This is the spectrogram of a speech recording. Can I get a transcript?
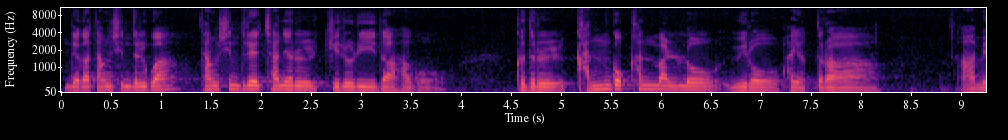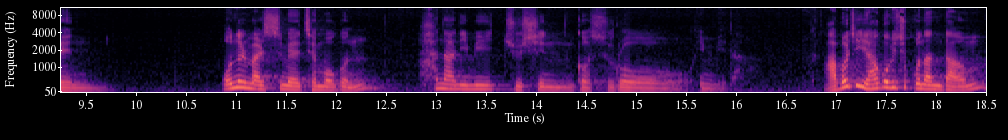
내가 당신들과 당신들의 자녀를 기르리이다 하고 그들을 간곡한 말로 위로하였더라. 아멘 오늘 말씀의 제목은 하나님이 주신 것으로입니다. 아버지 야곱이 죽고 난 다음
